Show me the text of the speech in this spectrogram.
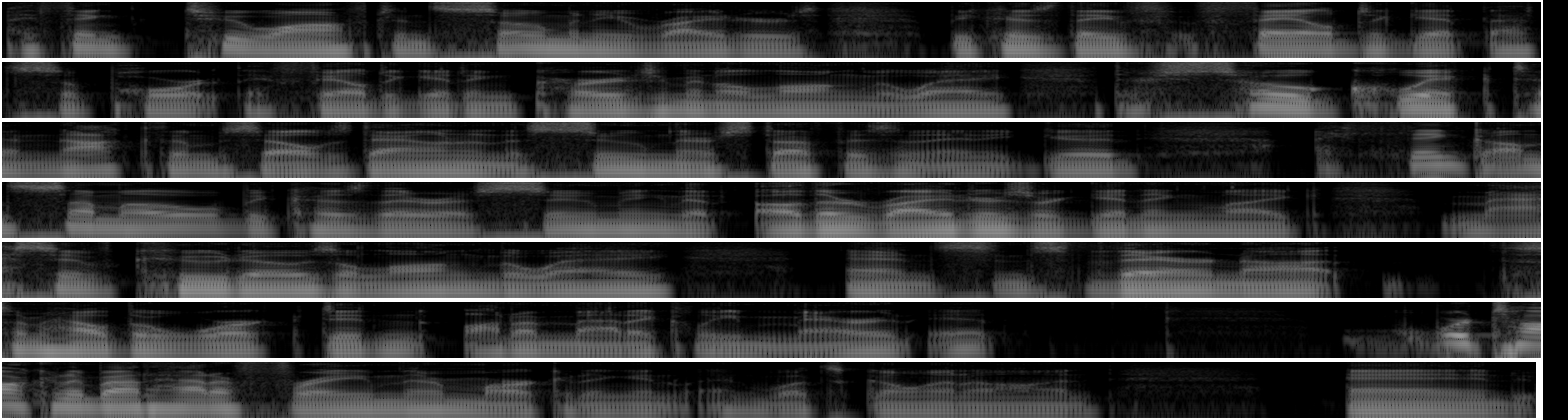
I think too often, so many writers, because they've failed to get that support, they fail to get encouragement along the way, they're so quick to knock themselves down and assume their stuff isn't any good. I think on some level, because they're assuming that other writers are getting like massive kudos along the way. And since they're not, somehow the work didn't automatically merit it we're talking about how to frame their marketing and, and what's going on. And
